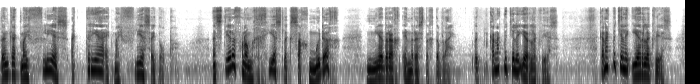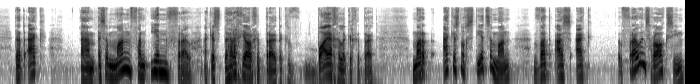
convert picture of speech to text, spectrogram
dink ek my vlees, ek tree uit my vlees uit op in steede van om geestelik sagmoedig, nederig en rustig te bly. Kan ek met julle eerlik wees? Kan ek met julle eerlik wees dat ek ehm um, is 'n man van een vrou. Ek is 30 jaar getroud, ek is baie gelukkig getroud. Maar ek is nog steeds 'n man wat as ek vrouens raak sien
